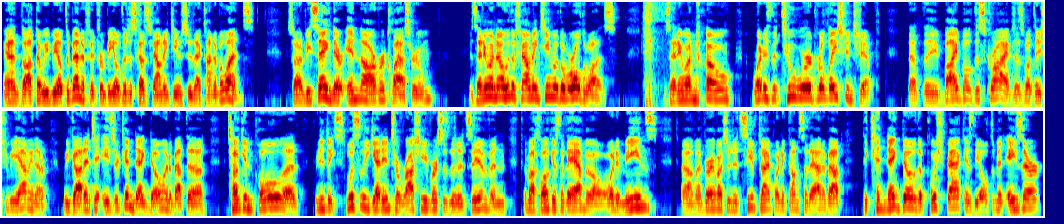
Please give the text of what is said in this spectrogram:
and thought that we'd be able to benefit from being able to discuss founding teams through that kind of a lens. So I'd be saying they're in the Harvard classroom. Does anyone know who the founding team of the world was? Does anyone know what is the two word relationship that the Bible describes as what they should be having there? We got into Ezer Kenegdo and about the tug and pull. Uh, we didn't explicitly get into Rashi versus the Netziv and the machlokas that they have about what it means. Um, I'm very much a Netziv type when it comes to that about the Kenegdo, the pushback is the ultimate Ezer,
